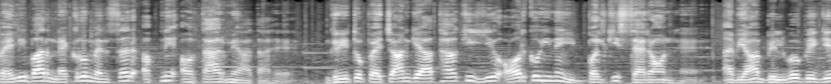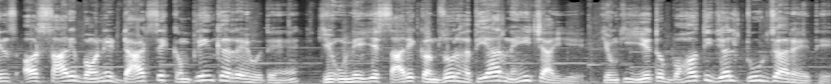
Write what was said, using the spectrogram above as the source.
पहली बार नेक्रोमेंसर अपने अवतार में आता है। ग्री तो पहचान गया था कि ये और कोई नहीं, बल्कि सैरॉन है। अब यहाँ बिल्बो बिगिंस और सारे बौने डार्ट से कंप्लेन कर रहे होते हैं कि उन्हें ये सारे कमज़ोर हथियार नहीं चाहिए, क्योंकि ये तो बहुत ही जल्द टूट जा रहे थे।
